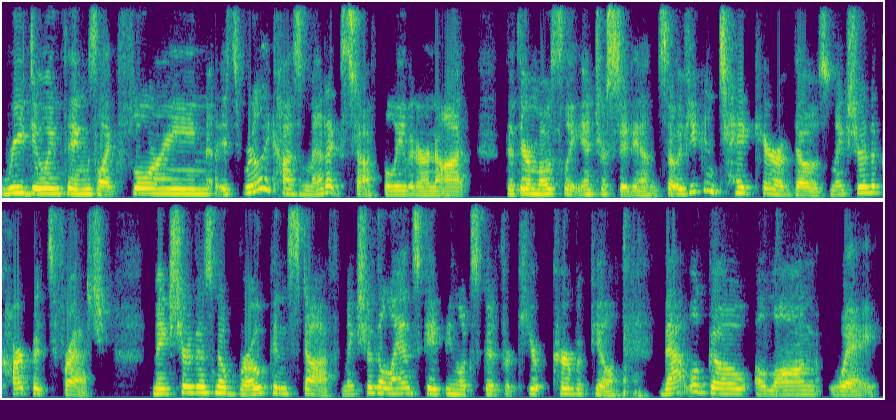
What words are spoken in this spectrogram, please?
redoing things like flooring. It's really cosmetic stuff, believe it or not, that they're mostly interested in. So if you can take care of those, make sure the carpet's fresh, Make sure there's no broken stuff. Make sure the landscaping looks good for curb appeal. That will go a long way.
